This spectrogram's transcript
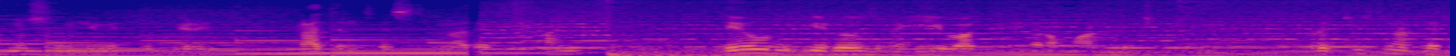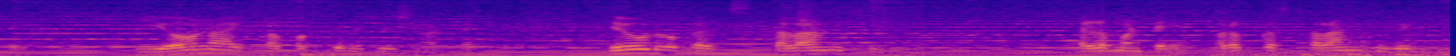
అంశం నిమిత్తం మీరు ప్రార్థన చేస్తున్నారు. అని దేవుడు ఈ రోజున ఈ వాక్యం ద్వారా మాట్లాడుచున్నాడు ఇప్పుడు చూసినట్లయితే యోనా యొక్క భక్తిని చూసినట్లయితే దేవుడు ఒక స్థలానికి వెళ్ళమంటే మరొక స్థలానికి వెళ్ళి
